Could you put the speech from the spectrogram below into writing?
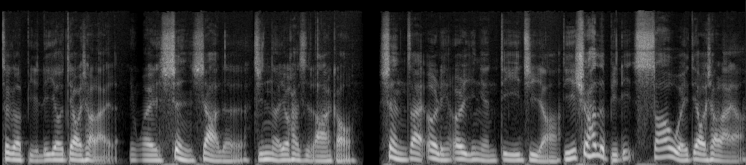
这个比例又掉下来了，因为线下的金额又开始拉高。现在二零二一年第一季啊，的确它的比例稍微掉下来啊。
